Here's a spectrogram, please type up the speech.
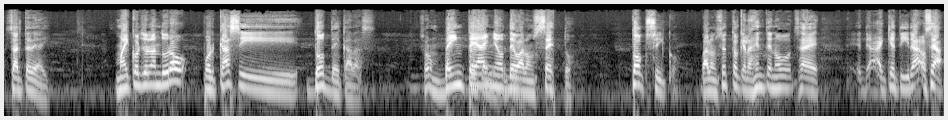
Salte de ahí. Michael Jordan duró por casi dos décadas. Son 20 años de baloncesto tóxico. Baloncesto que la gente no, o sea, eh, hay que tirar, o sea,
